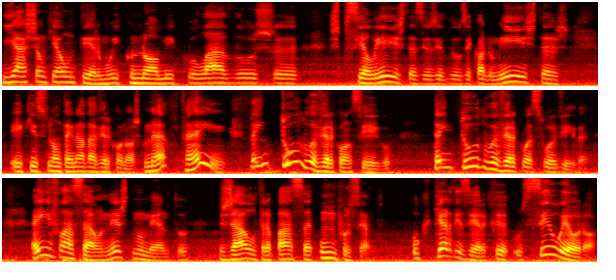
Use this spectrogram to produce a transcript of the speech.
e acham que é um termo económico lá dos uh, especialistas e dos economistas e que isso não tem nada a ver connosco. Não, tem. Tem tudo a ver consigo. Tem tudo a ver com a sua vida. A inflação, neste momento, já ultrapassa 1%. O que quer dizer que o seu euro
